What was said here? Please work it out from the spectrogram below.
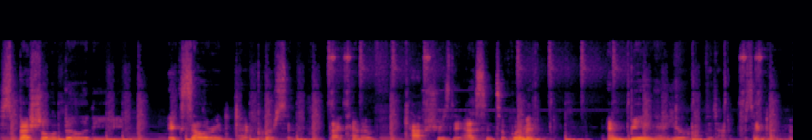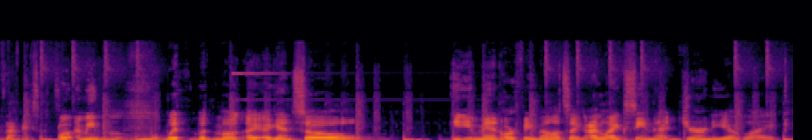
special ability accelerated type person that kind of captures the essence of women and being a hero at the time same time if that makes sense. Well i mean with with most again so man or female it's like i like seeing that journey of like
